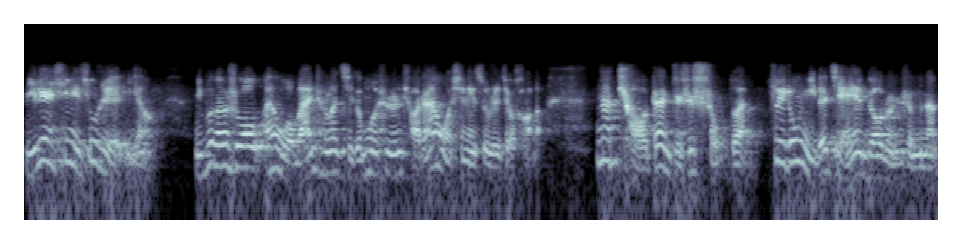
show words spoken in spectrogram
你练心理素质也一样，你不能说，哎，我完成了几个陌生人挑战，我心理素质就好了。那挑战只是手段，最终你的检验标准是什么呢？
